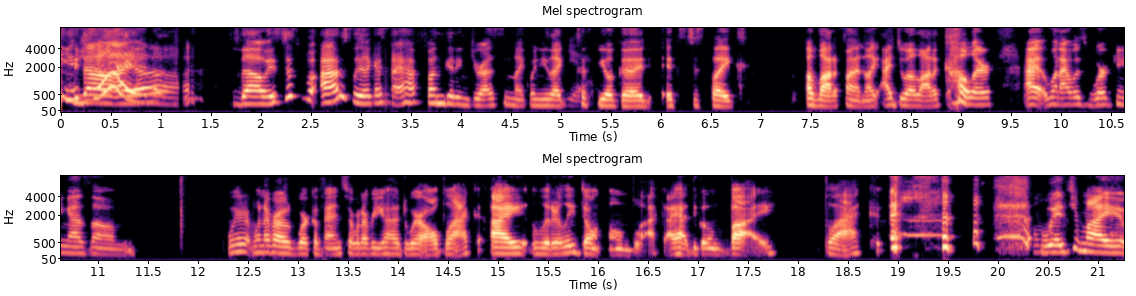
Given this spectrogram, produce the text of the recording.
you no, should. no, it's just honestly, like I said, I have fun getting dressed and like when you like yeah. to feel good, it's just like a lot of fun. Like I do a lot of color. I, when I was working as um where whenever I would work events or whatever, you had to wear all black. I literally don't own black. I had to go and buy black. which my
